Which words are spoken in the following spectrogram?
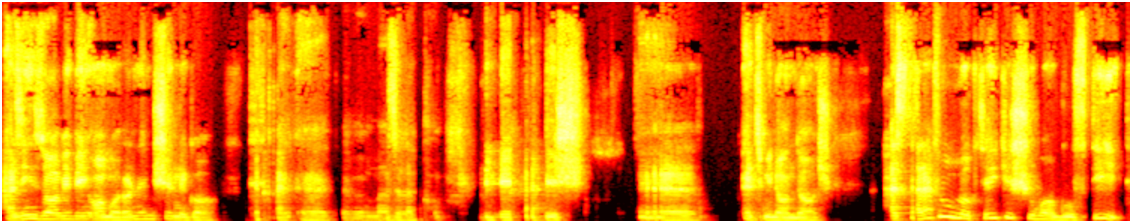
از این زاویه به این آمارا نمیشه نگاه مزلت به اطمینان داشت. از طرف اون نکته ای که شما گفتید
